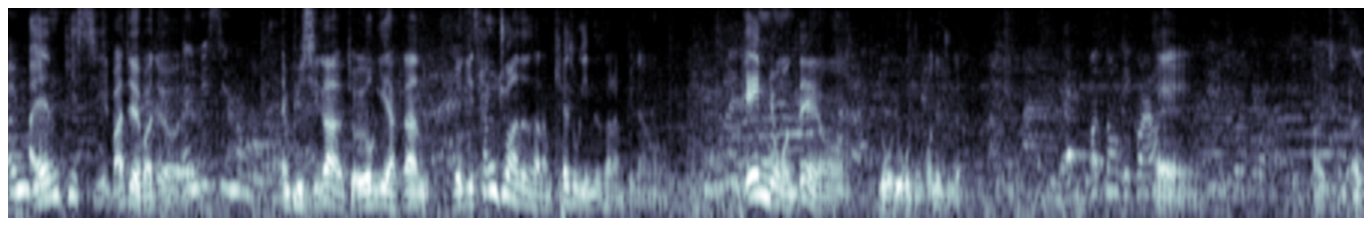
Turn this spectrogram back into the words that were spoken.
N 아 NPC 맞아요 맞아요. 예. MBC는 뭐예요? NPC가 저 여기 약간 여기 상주하는 사람 계속 있는 사람 그냥 어. 게임 용어인데 어. 요 요거 좀 꺼내줄래? 어떤 이거요? 네. 아 잠깐. 아.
